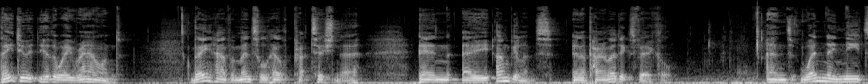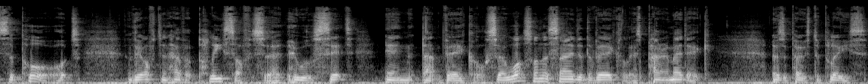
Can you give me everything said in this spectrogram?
They do it the other way round. They have a mental health practitioner in a ambulance, in a paramedics vehicle. And when they need support, they often have a police officer who will sit in that vehicle. So, what's on the side of the vehicle is paramedic as opposed to police.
